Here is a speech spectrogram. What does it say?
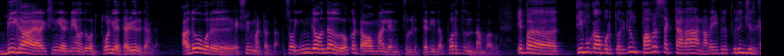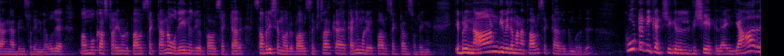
பீகார் எலெக்ஷன்லையும் ஏற்கனவே வந்து ஒரு தோல்வியை தழுவிருக்காங்க அதுவும் ஒரு எக்ஸ்பிரிமெண்டல் தான். ஸோ இங்கே வந்து அது ஒர்க் அவுட் ஆகுமா இல்லைன்னு சொல்லிட்டு தெரியல. பொறுத்து தான் பார்க்கணும். இப்போ திமுக பொறுத்த வரைக்கும் பவர் செக்டாராக நிறைய பேர் பிரிஞ்சிருக்காங்க அப்படின்னு சொல்கிறீங்களா உதய மு க ஸ்டாலின் ஒரு பவர் செக்டார்னா உதயநிதி ஒரு பவர் செக்டார் சபரிசன் ஒரு பவர் செக்டார் க கனிமொழி ஒரு பவர் செக்டார் சொல்கிறீங்க இப்படி நான்கு விதமான பவர் செக்டார் இருக்கும் பொழுது கூட்டணி கட்சிகள் விஷயத்தில் யார்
